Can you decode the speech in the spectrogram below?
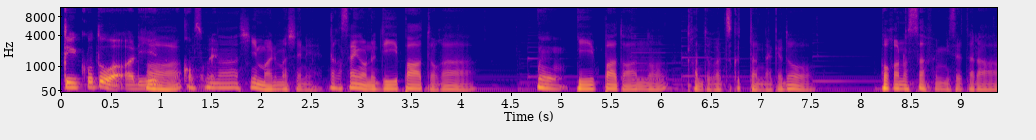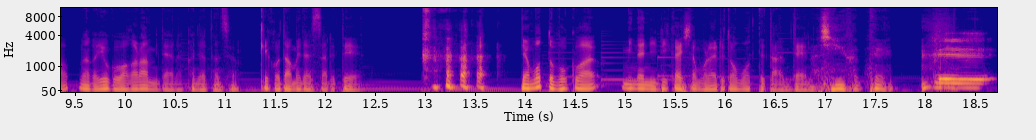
ていうことはあり得るかもね。そんなシーンもありましたね。なんか最後の D パートが、うん。D パート庵野監督が作ったんだけど、他のスタッフ見せたら、なんかよくわからんみたいな感じだったんですよ。結構ダメ出しされて。いや、もっと僕はみんなに理解してもらえると思ってたみたいなシーンがあって。え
